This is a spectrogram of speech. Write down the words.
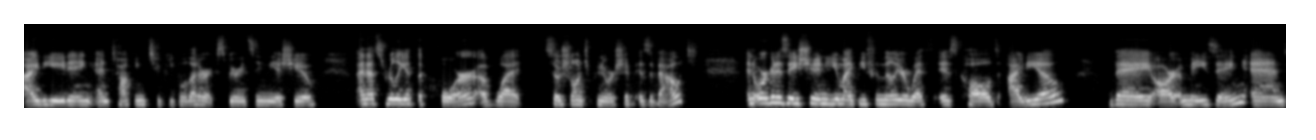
ideating and talking to people that are experiencing the issue. And that's really at the core of what social entrepreneurship is about. An organization you might be familiar with is called IDEO. They are amazing and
